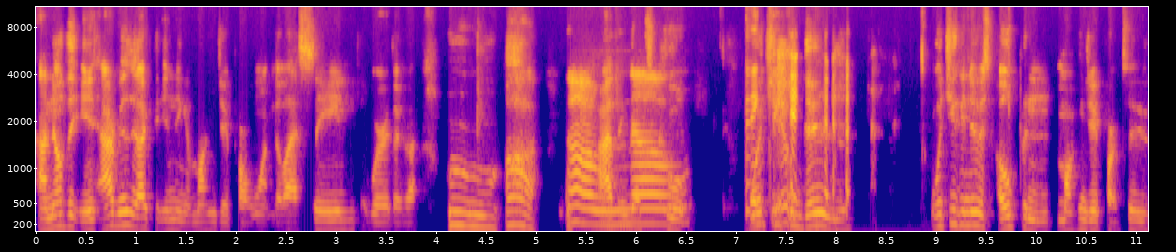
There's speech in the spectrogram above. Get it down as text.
I know the en- I really like the ending of Mockingjay Part One, the last scene where they're like, "Ooh, ah." oh I think no. that's cool. Thank what you. you. can do, what you can do is open Mockingjay Part Two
